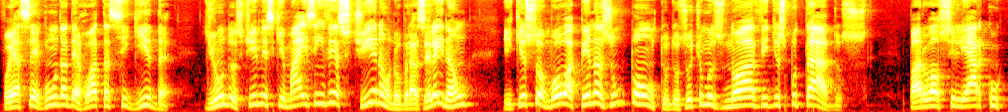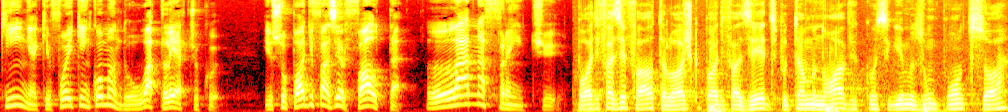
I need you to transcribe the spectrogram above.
Foi a segunda derrota seguida de um dos times que mais investiram no Brasileirão e que somou apenas um ponto dos últimos nove disputados para o auxiliar Cuquinha, que foi quem comandou o Atlético. Isso pode fazer falta lá na frente. Pode fazer falta, lógico que pode fazer. Disputamos nove, conseguimos um ponto só.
